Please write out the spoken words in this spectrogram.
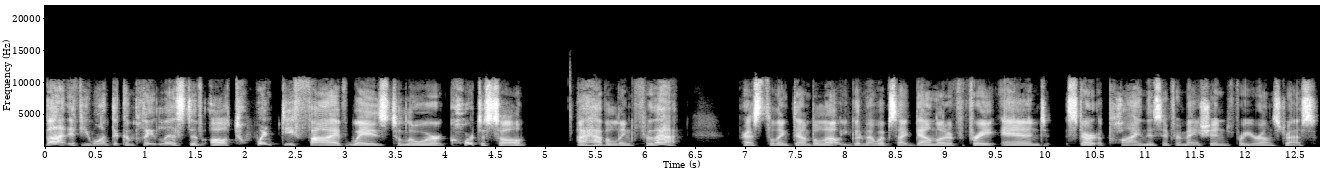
But if you want the complete list of all 25 ways to lower cortisol, I have a link for that. Press the link down below. You go to my website, download it for free, and start applying this information for your own stress.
